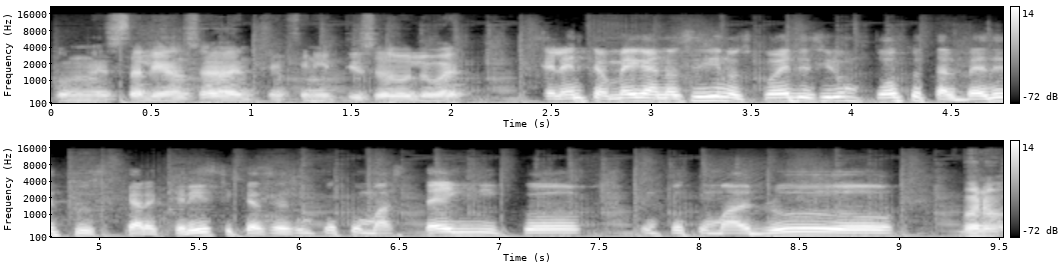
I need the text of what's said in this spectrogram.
con esta alianza entre Infinity y CW. Excelente, Omega. No sé si nos puedes decir un poco, tal vez, de tus características. ¿Es un poco más técnico, un poco más rudo? Bueno,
